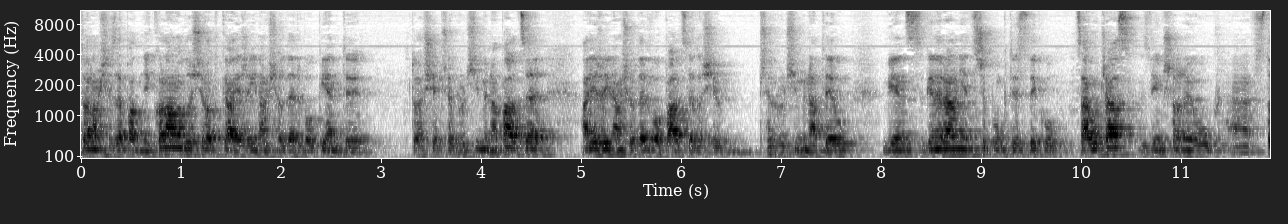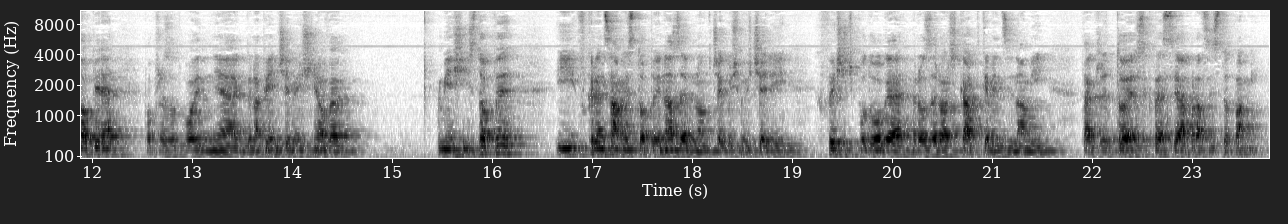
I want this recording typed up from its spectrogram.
to nam się zapadnie kolano do środka. Jeżeli nam się oderwał pięty, to się przewrócimy na palce, a jeżeli nam się oderwał palce, to się przewrócimy na tył, więc generalnie trzy punkty styku cały czas, zwiększony łuk e, w stopie poprzez odpowiednie jakby napięcie mięśniowe mięśni stopy i wkręcamy stopy na zewnątrz, jakbyśmy chcieli chwycić podłogę, rozerwać kartkę między nami, także to jest kwestia pracy stopami.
